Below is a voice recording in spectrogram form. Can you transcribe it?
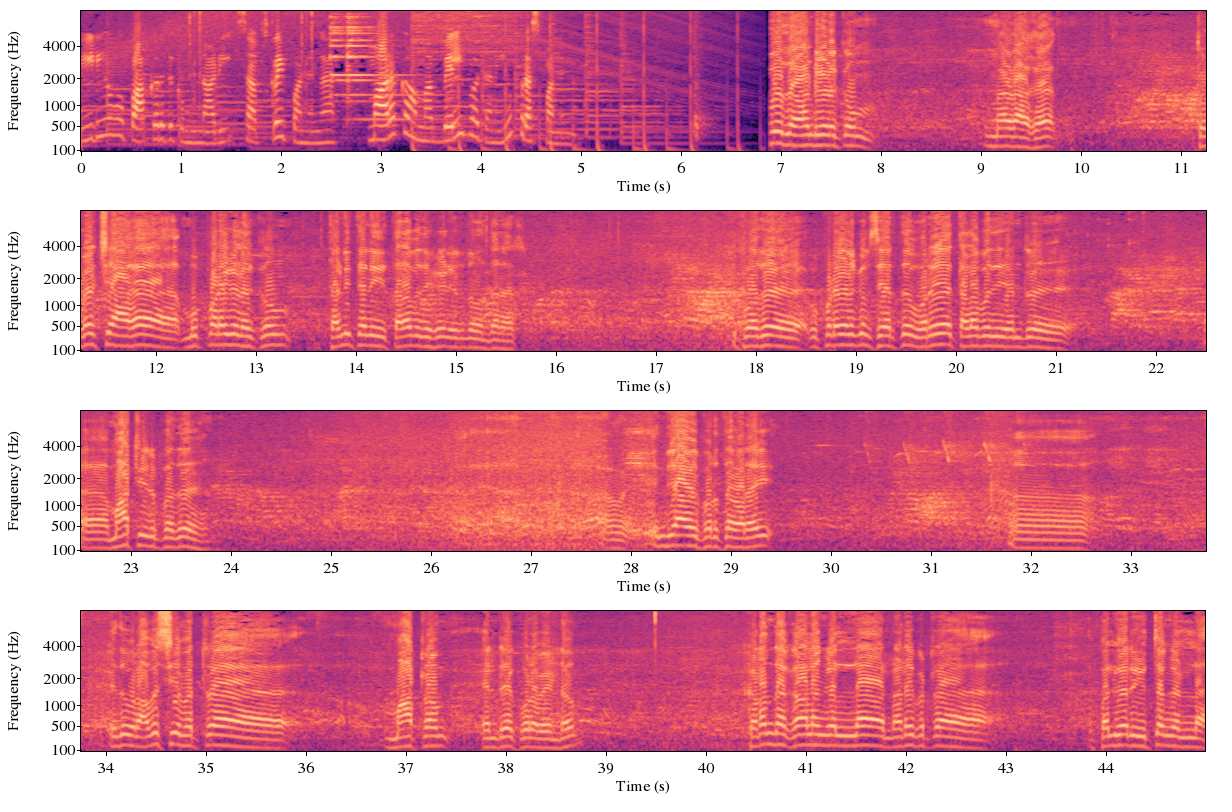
வீடியோவை பார்க்கறதுக்கு முன்னாடி சப்ஸ்கிரைப் பண்ணுங்க. மறக்காம பெல் பட்டனையும் பிரஸ் பண்ணுங்க. இருபது ஆண்டுகளுக்கும் மேலாக தொடர்ச்சியாக முப்படைகளுக்கும் தனித்தனி தளபதிகள் இருந்து வந்தனர். இப்போது முப்படைகளுக்கும் சேர்த்து ஒரே தளபதி என்று மாற்றியிருப்பது இந்தியாவை பொறுத்தவரை இது ஒரு அவசியமற்ற மாற்றம் என்றே கூற வேண்டும். கடந்த காலங்களில் நடைபெற்ற பல்வேறு யுத்தங்களில்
